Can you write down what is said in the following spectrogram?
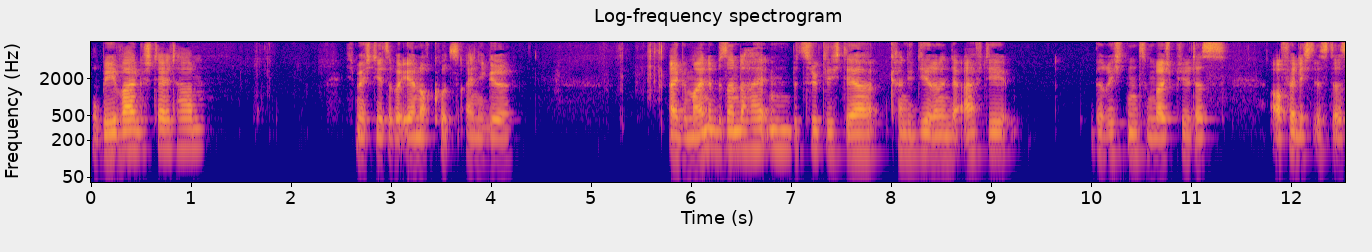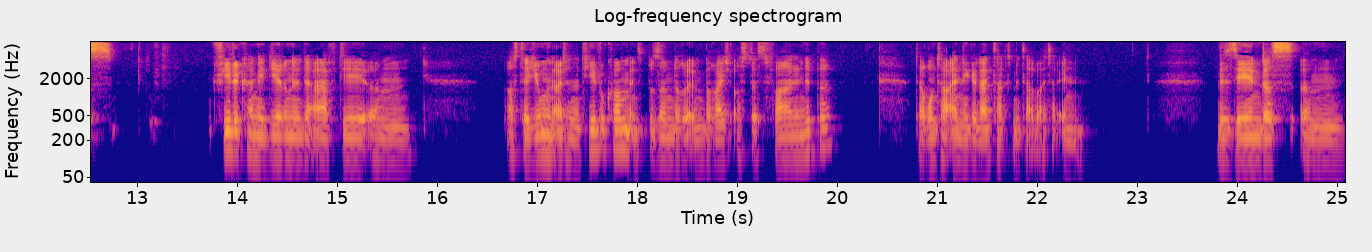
OB-Wahl gestellt haben. Ich möchte jetzt aber eher noch kurz einige allgemeine Besonderheiten bezüglich der Kandidierenden der AfD berichten. Zum Beispiel, dass auffällig ist, dass viele Kandidierende der AfD ähm, aus der jungen Alternative kommen, insbesondere im Bereich Ostwestfalen-Lippe, darunter einige LandtagsmitarbeiterInnen. Wir sehen, dass ähm,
